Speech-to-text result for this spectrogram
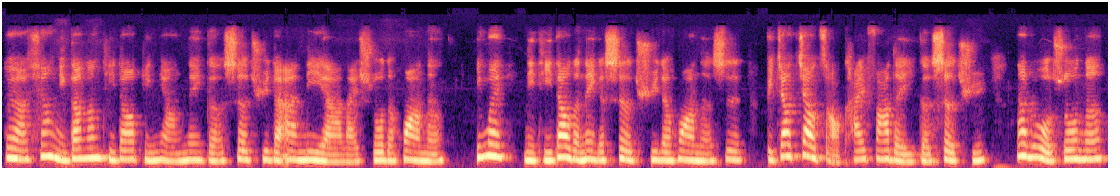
对啊，像你刚刚提到平阳那个社区的案例啊来说的话呢，因为你提到的那个社区的话呢是比较较早开发的一个社区，那如果说呢，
